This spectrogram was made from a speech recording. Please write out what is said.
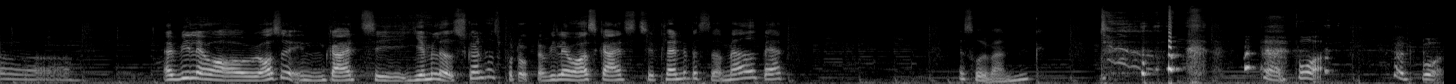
uh, at vi laver jo også en guide til hjemmelavede skønhedsprodukter. Vi laver også guides til plantebaseret mad, bad. Jeg troede, det var en myg. Der er et bord. Et bord.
